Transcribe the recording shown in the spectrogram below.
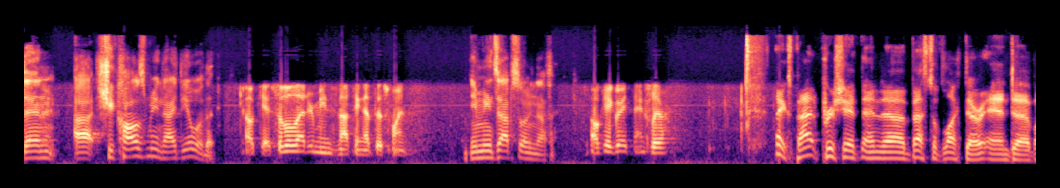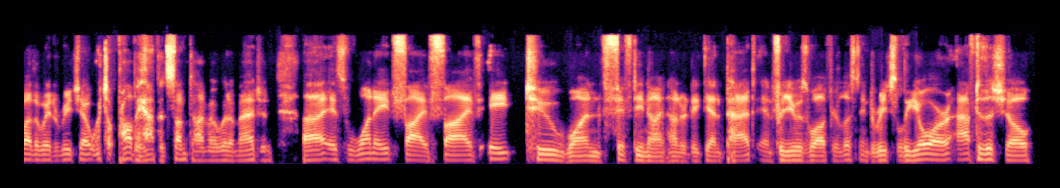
then uh, she calls me and I deal with it. Okay, so the letter means nothing at this point. It means absolutely nothing. Okay, great. Thanks, Leo. Thanks, Pat. Appreciate it. And uh, best of luck there. And uh, by the way, to reach out, which will probably happen sometime, I would imagine, uh, it's 1 821 5900. Again, Pat. And for you as well, if you're listening to reach Lior after the show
